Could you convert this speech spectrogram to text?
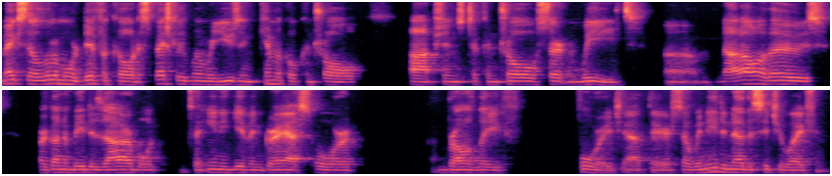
makes it a little more difficult, especially when we're using chemical control options to control certain weeds. Um, not all of those are going to be desirable to any given grass or broadleaf forage out there. So we need to know the situation.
